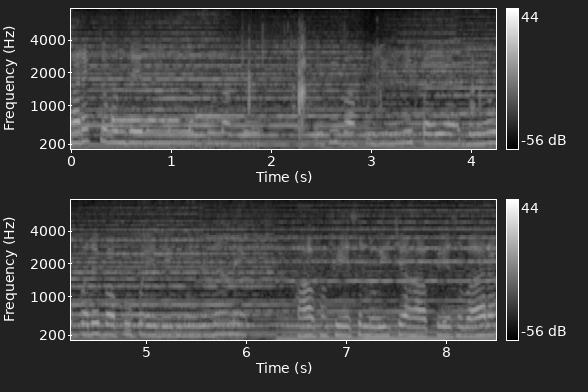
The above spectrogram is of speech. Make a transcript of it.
ਹਰ ਇੱਕ ਬੰਦੇ ਦਾ ਨਾਲ ਲੱਗੋ ਲੱਗੋ ਇਹ ਵੀ ਬਾਪੂ ਜੀ ਨਹੀਂ ਪਏ ਆ। ਜਿਵੇਂ ਉਹ ਪਰੇ ਬਾਪੂ ਪਏ ਦੇਖਦੇ ਜਿਹਨਾਂ ਨੇ ਹਾਫ ਫੇਸ ਲੋਈ 'ਚ ਹਾਫ ਫੇਸ ਬਾਹਰ ਆ,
